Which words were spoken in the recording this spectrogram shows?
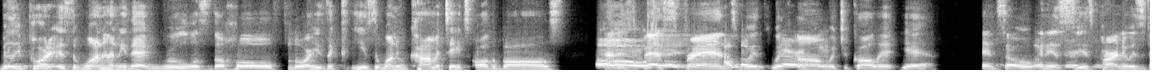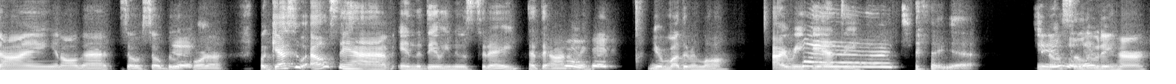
Billy Porter is the one, honey, that rules the whole floor. He's the he's the one who commentates all the balls that oh, is best okay, friends yeah. with with um what you call it, yeah. And so and his his partner was dying and all that. So so Billy yes. Porter. But guess who else they have in the Daily News today that they're honoring? Oh, Your mother-in-law, Irene what? Gandy. yeah. She you know, saluting her.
